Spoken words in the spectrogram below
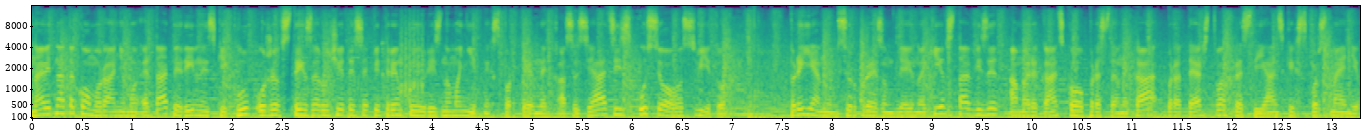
Навіть на такому ранньому етапі рівненський клуб уже встиг заручитися підтримкою різноманітних спортивних асоціацій з усього світу. Приємним сюрпризом для юнаків став візит американського представника братерства християнських спортсменів.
